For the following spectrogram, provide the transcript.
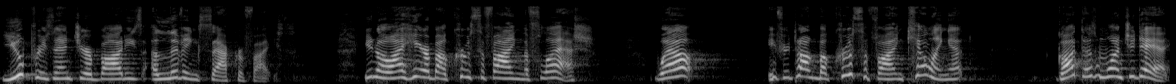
you present your bodies a living sacrifice. You know, I hear about crucifying the flesh. Well, if you're talking about crucifying, killing it, God doesn't want you dead.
